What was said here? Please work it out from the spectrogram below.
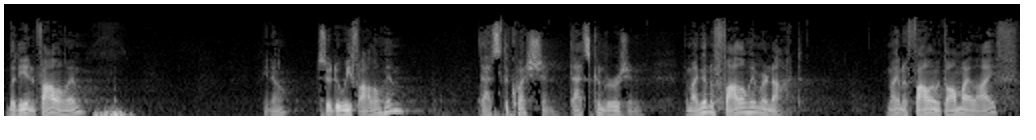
but he didn't follow him. You know? So do we follow him? That's the question. That's conversion. Am I going to follow him or not? Am I going to follow him with all my life?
